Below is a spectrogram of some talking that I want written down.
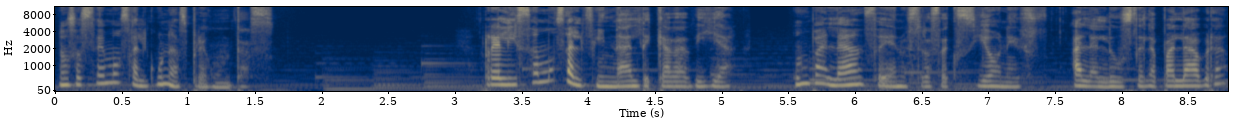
nos hacemos algunas preguntas realizamos al final de cada día un balance de nuestras acciones a la luz de la palabra?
